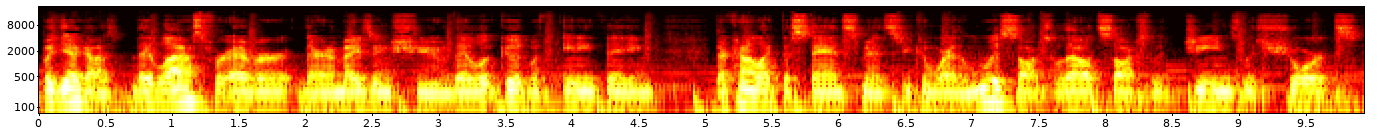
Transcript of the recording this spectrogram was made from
But yeah, guys, they last forever. They're an amazing shoe. They look good with anything. They're kind of like the Stan Smiths. You can wear them with socks, without socks, with jeans, with shorts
